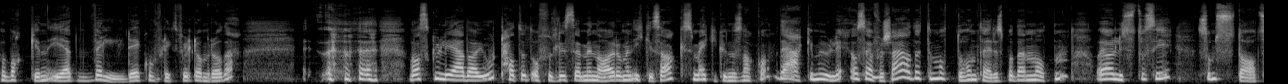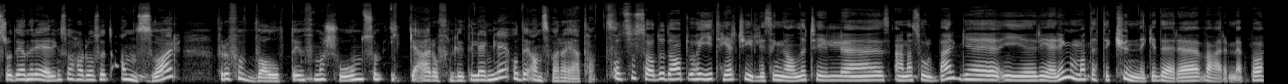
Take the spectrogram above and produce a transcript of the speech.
på bakken i et veldig konfliktfylt område. Hva skulle jeg da gjort? Hatt et offentlig seminar om en ikke-sak som jeg ikke kunne snakke om? Det er ikke mulig å se for seg, og dette måtte håndteres på den måten. Og jeg har lyst til å si, som statsråd i en regjering så har du også et ansvar for å forvalte informasjon som ikke er offentlig tilgjengelig, og det ansvaret har jeg tatt. Og så sa du da at du har gitt helt tydelige signaler til eh, Erna Solberg eh, i regjering om at dette kunne ikke dere være med på.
